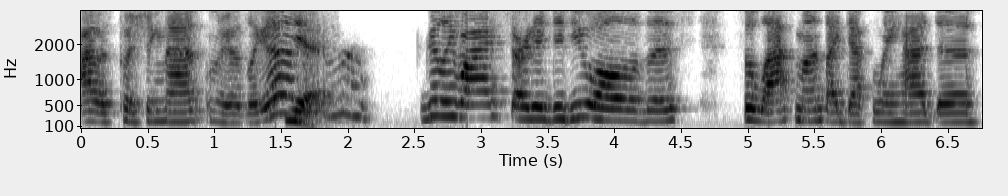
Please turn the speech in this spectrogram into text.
i was pushing that. I was like oh, yeah. really why i started to do all of this. So last month i definitely had to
